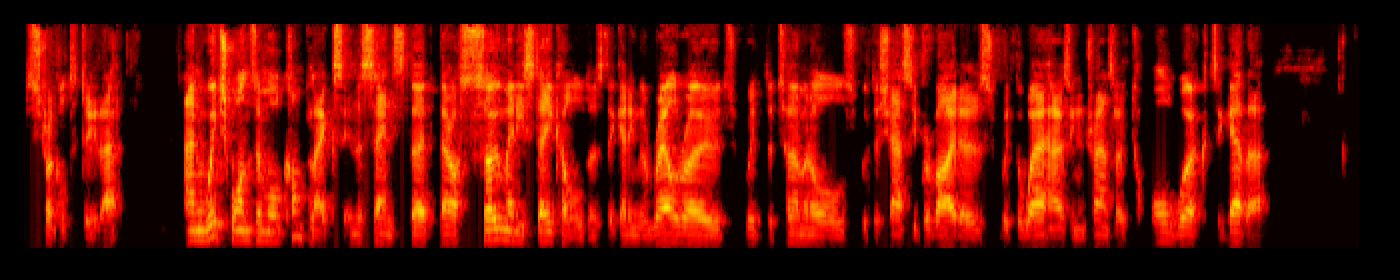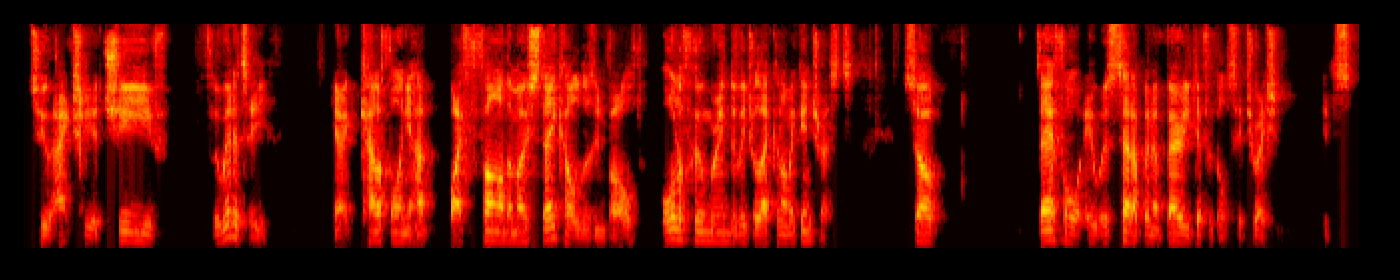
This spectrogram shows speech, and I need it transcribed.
struggled to do that. And which ones are more complex in the sense that there are so many stakeholders that getting the railroads with the terminals, with the chassis providers, with the warehousing and transload to all work together to actually achieve fluidity. You know, California had by far the most stakeholders involved, all of whom were individual economic interests. So Therefore, it was set up in a very difficult situation. It's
